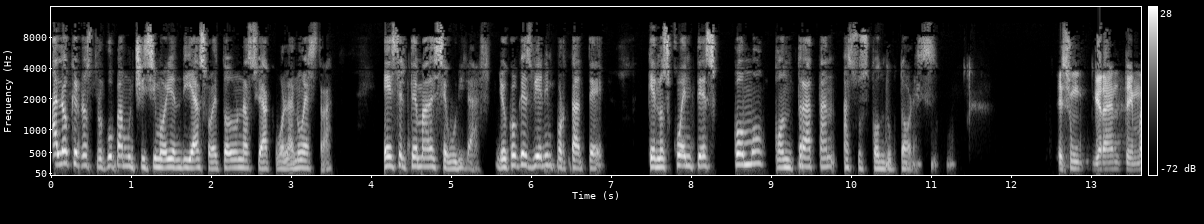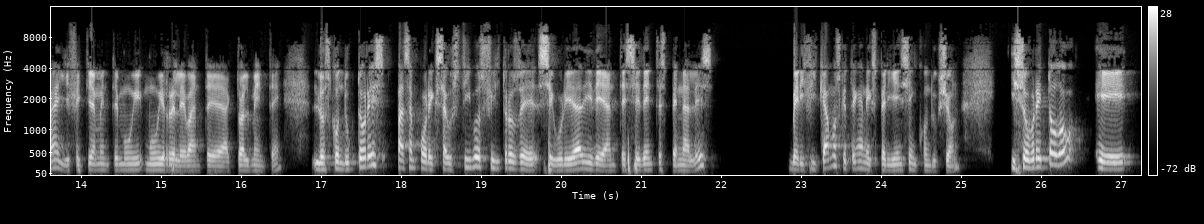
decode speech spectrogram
algo que nos preocupa muchísimo hoy en día, sobre todo en una ciudad como la nuestra, es el tema de seguridad. Yo creo que es bien importante que nos cuentes cómo contratan a sus conductores. Es un gran tema y efectivamente muy, muy relevante actualmente. Los conductores pasan por exhaustivos filtros de seguridad y de antecedentes penales. Verificamos que tengan experiencia en conducción y sobre todo eh,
